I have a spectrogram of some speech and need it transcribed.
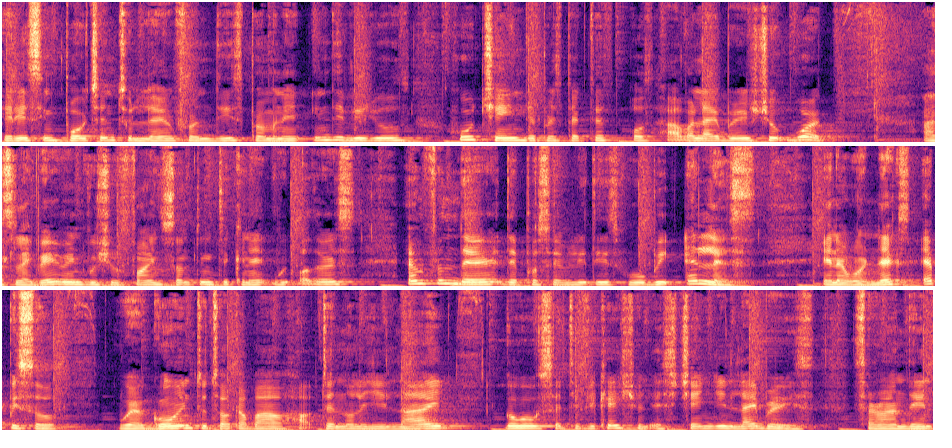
it is important to learn from these prominent individuals who change the perspective of how a library should work. As librarians, we should find something to connect with others, and from there, the possibilities will be endless. In our next episode, we're going to talk about how technology like Google certification is changing libraries surrounding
